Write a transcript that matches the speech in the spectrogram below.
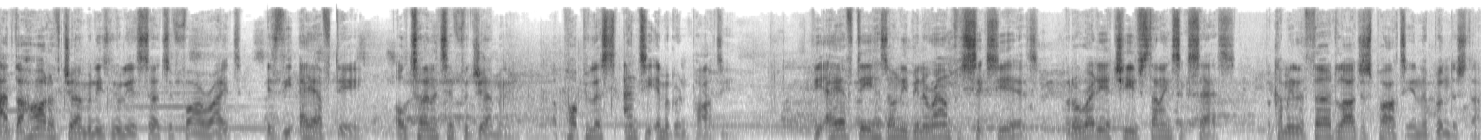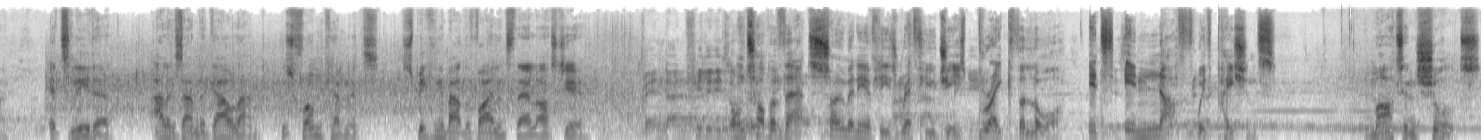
At the heart of Germany's newly assertive far right is the AFD, Alternative for Germany, a populist anti immigrant party. The AFD has only been around for six years, but already achieved stunning success, becoming the third largest party in the Bundestag. Its leader, Alexander Gauland, who's from Chemnitz, speaking about the violence there last year. On top of that, so many of these refugees break the law. It's enough with patience. Martin Schulz,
